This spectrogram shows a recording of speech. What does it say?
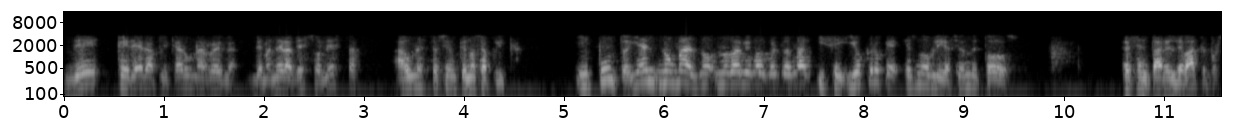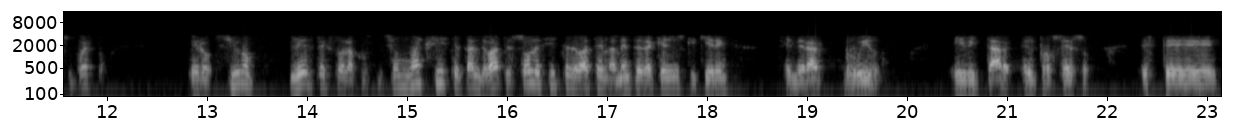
de querer aplicar una regla de manera deshonesta a una situación que no se aplica. Y punto, ya no más, no, no darle más vueltas más. Y yo creo que es una obligación de todos presentar el debate, por supuesto. Pero si uno lee el texto de la Constitución, no existe tal debate, solo existe debate en la mente de aquellos que quieren generar ruido, evitar el proceso. Este,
